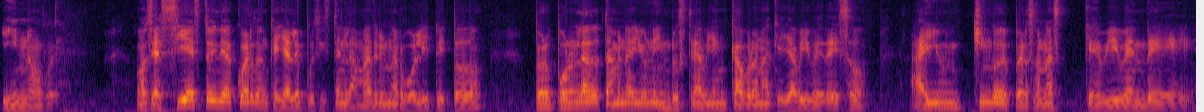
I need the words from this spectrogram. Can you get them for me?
y no, güey. O sea, sí estoy de acuerdo en que ya le pusiste en la madre un arbolito y todo. Pero por un lado también hay una industria bien cabrona que ya vive de eso. Hay un chingo de personas que viven de,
